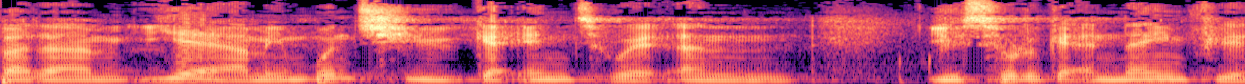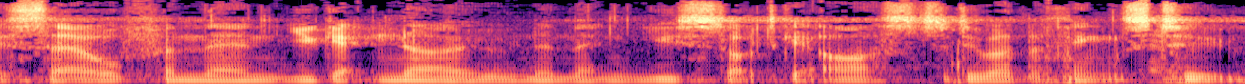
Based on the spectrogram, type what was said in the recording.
but um, yeah, I mean, once you get into it and you sort of get a name for yourself, and then you get known, and then you start to get asked to do other things too.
